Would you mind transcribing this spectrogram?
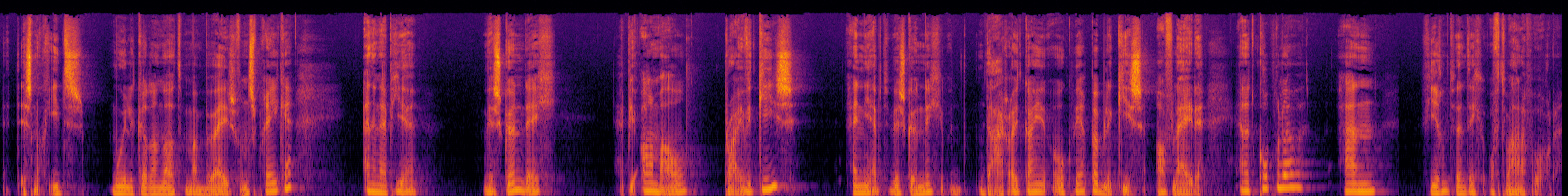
Het is nog iets moeilijker dan dat, maar bij wijze van spreken. En dan heb je wiskundig heb je allemaal private keys. En je hebt wiskundig, daaruit kan je ook weer public keys afleiden. En dat koppelen we aan 24 of 12 woorden.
